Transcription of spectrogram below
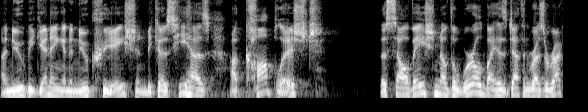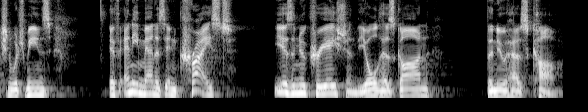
a new beginning and a new creation because he has accomplished the salvation of the world by his death and resurrection, which means if any man is in Christ, he is a new creation. The old has gone, the new has come.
